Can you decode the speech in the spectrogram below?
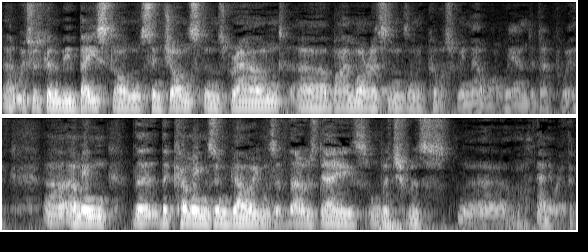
uh, which was going to be based on St Johnstone's ground uh, by Morrison's, and of course, we know what we ended up with. Uh, I mean, the, the comings and goings of those days, which was, uh, anyway, the,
